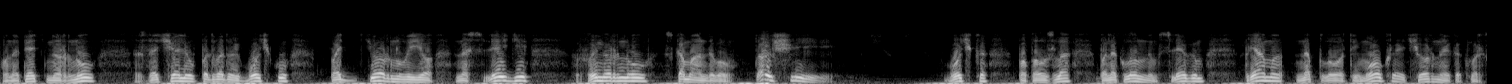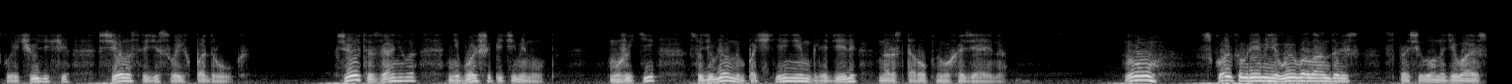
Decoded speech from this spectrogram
Он опять нырнул, зачалил под водой бочку, поддернул ее на слеги, вынырнул, скомандовал «Тащи!». Бочка поползла по наклонным слегам прямо на плот, и мокрая, черная, как морское чудище, села среди своих подруг. Все это заняло не больше пяти минут. Мужики с удивленным почтением глядели на расторопного хозяина. «Ну, сколько времени вы валандались?» — спросил он, одеваясь.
